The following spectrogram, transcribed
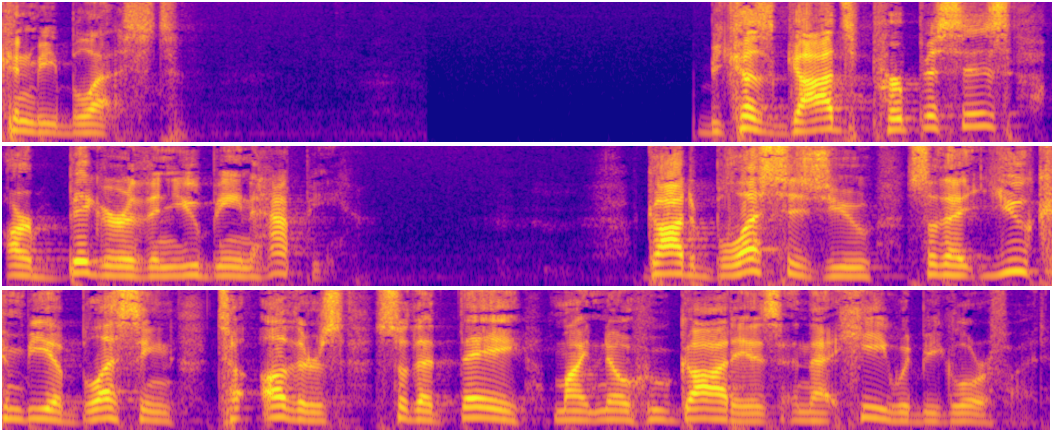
can be blessed. Because God's purposes are bigger than you being happy. God blesses you so that you can be a blessing to others so that they might know who God is and that He would be glorified.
